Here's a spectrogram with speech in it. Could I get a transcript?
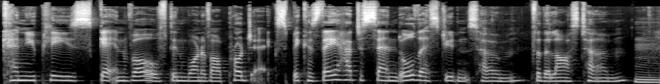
"Can you please get involved in one of our projects?" Because they had to send all their students home for the last term, hmm.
